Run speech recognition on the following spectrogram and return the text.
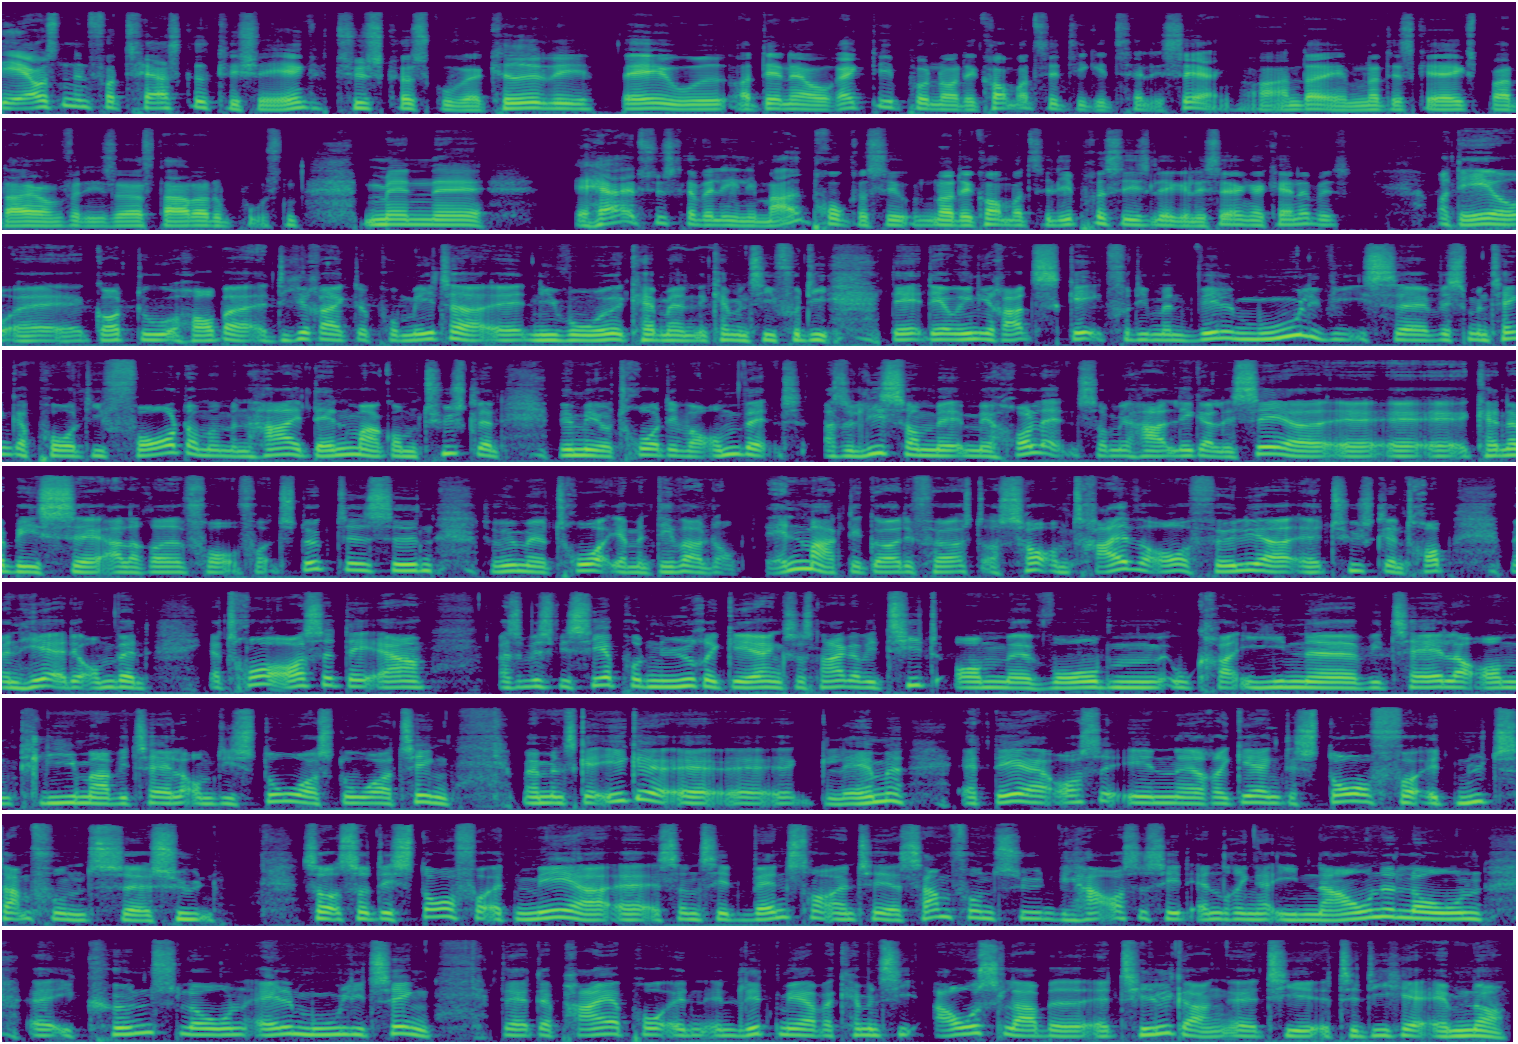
det er jo sådan en fortærsket kliché, ikke? Tysker skulle være kedelige, bagud, og den er jo rigtig på, når det kommer til digitalisering og andre emner. Det skal jeg ikke spørge dig om, fordi så starter du bussen. Men øh, her i Tyskland vel egentlig meget progressiv, når det kommer til lige præcis legalisering af cannabis. Og det er jo øh, godt, du hopper direkte på meta-niveauet, kan man, kan man sige, fordi det, det er jo egentlig ret skægt, fordi man vil muligvis, øh, hvis man tænker på de fordomme, man har i Danmark om Tyskland, vil man jo tro, at det var omvendt. Altså ligesom med, med Holland, som jeg har legaliseret øh, øh, øh, cannabis øh, allerede for, for et stykke tid siden, så vil man jo tro, jamen det var nok Danmark, det gør det først, og så om 30 år følger øh, Tyskland trop, men her er det omvendt. Jeg tror også, det er Altså hvis vi ser på den nye regering, så snakker vi tit om øh, våben, Ukraine, vi taler om klima, vi taler om de store, store ting. Men man skal ikke øh, øh glemme, at det er også en øh, regering, der står for et nyt samfundssyn. Øh, så, så det står for et mere uh, sådan set venstreorienteret samfundssyn. Vi har også set ændringer i navneloven, uh, i kønsloven, alle mulige ting, der, der peger på en, en lidt mere, hvad kan man sige, afslappet uh, tilgang uh, til, til de her emner.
